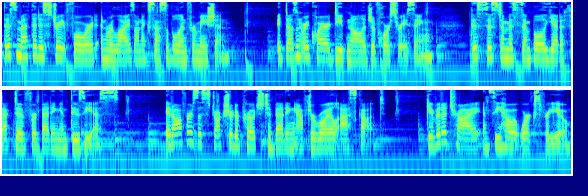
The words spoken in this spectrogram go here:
This method is straightforward and relies on accessible information. It doesn't require deep knowledge of horse racing. This system is simple yet effective for betting enthusiasts. It offers a structured approach to betting after Royal Ascot. Give it a try and see how it works for you.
